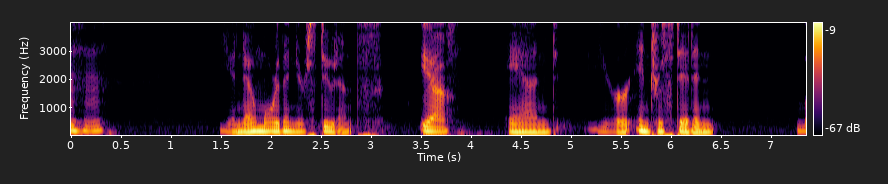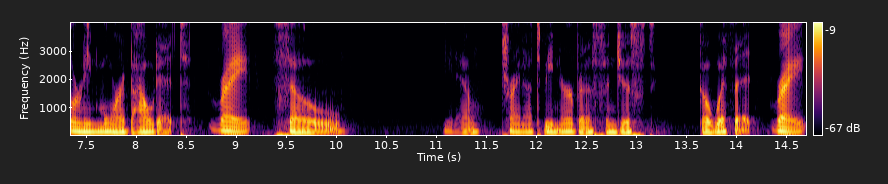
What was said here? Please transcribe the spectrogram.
Mm-hmm. You know more than your students." Yeah. and you're interested in learning more about it. Right. So, you know, try not to be nervous and just go with it. Right.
